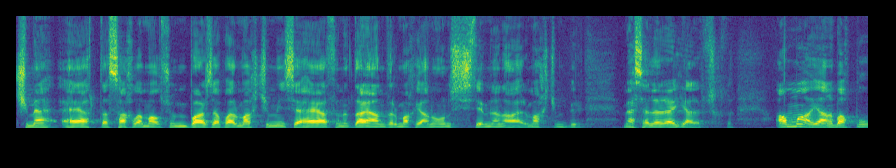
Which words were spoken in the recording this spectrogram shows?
kimə həyatda saxlamaq üçün mübarizə aparmaq, kimin isə həyatını dayandırmaq, yəni onu sistemdən ayırmaq kimi bir məsələlərə gəlib çıxdı. Amma yəni bax bu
